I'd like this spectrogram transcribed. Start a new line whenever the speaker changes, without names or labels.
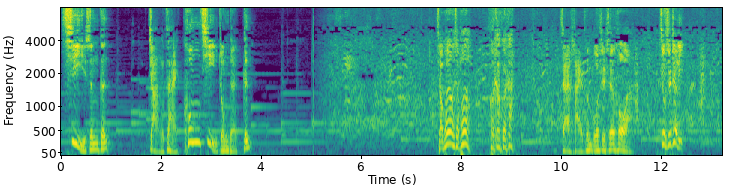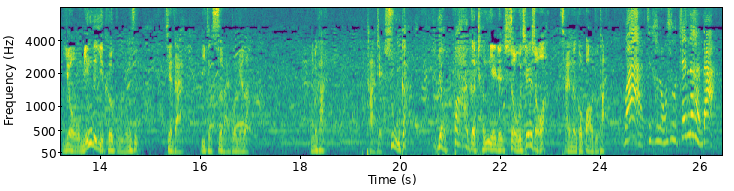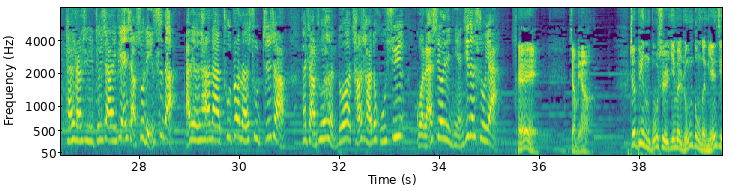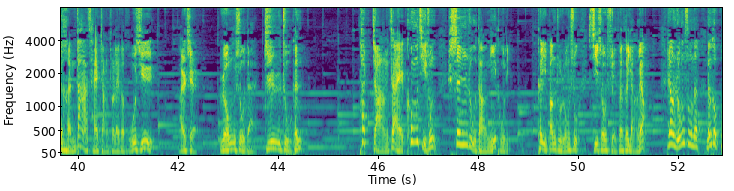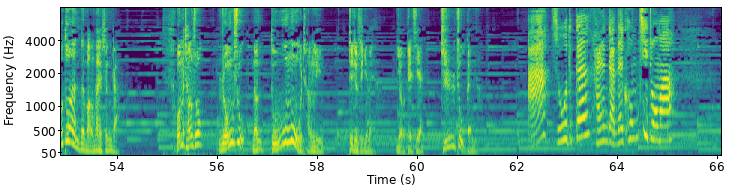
气生根，长在空气中的根。小朋友，小朋友，快看快看，在海豚博士身后啊，就是这里有名的一棵古榕树，现在已经四百多年了。你们看，它这树干要八个成年人手牵手啊，才能够抱住它。
哇，这棵榕树真的很大，看上去就像一片小树林似的。而且它那粗壮的树枝上还长出很多长长的胡须，果然是有点年纪的树呀。
嘿，小明，这并不是因为溶洞的年纪很大才长出来的胡须，而是榕树的支柱根。它长在空气中，深入到泥土里，可以帮助榕树吸收水分和养料，让榕树呢能够不断的往外生长。我们常说榕树能独木成林，这就是因为啊有这些支柱根呢。
啊，植物的根还能长在空气中吗？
